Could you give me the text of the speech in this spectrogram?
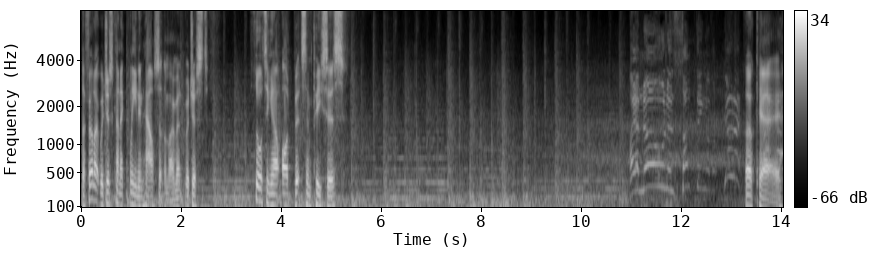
I feel like we're just kind of cleaning house at the moment. We're just sorting out odd bits and pieces. Okay.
